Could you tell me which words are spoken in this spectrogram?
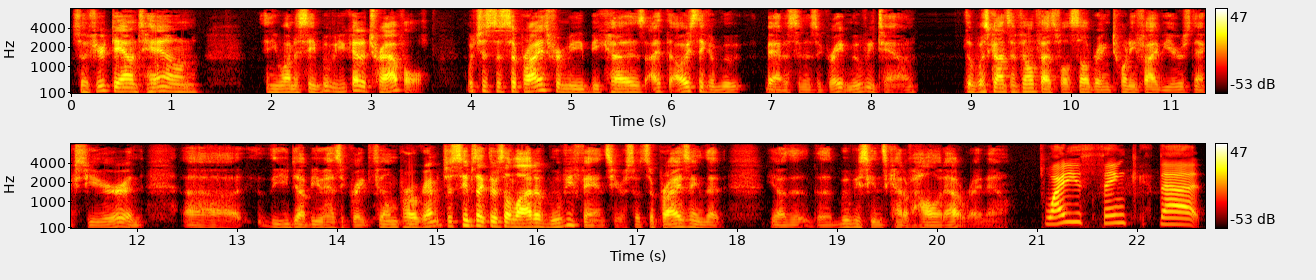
So if you're downtown and you want to see a movie, you got to travel, which is a surprise for me because I th- always think of Madison as a great movie town the Wisconsin Film Festival is celebrating 25 years next year, and uh, the UW has a great film program. It just seems like there's a lot of movie fans here, so it's surprising that you know the the movie scene's kind of hollowed out right now. Why do you think that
